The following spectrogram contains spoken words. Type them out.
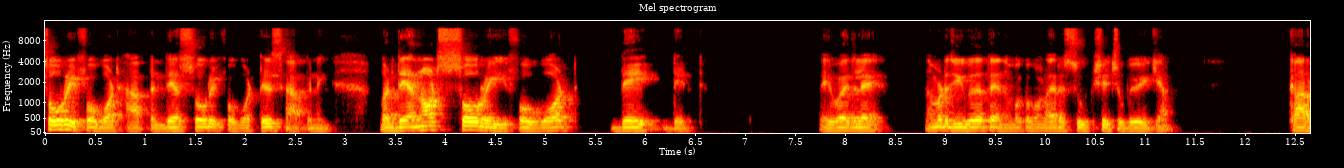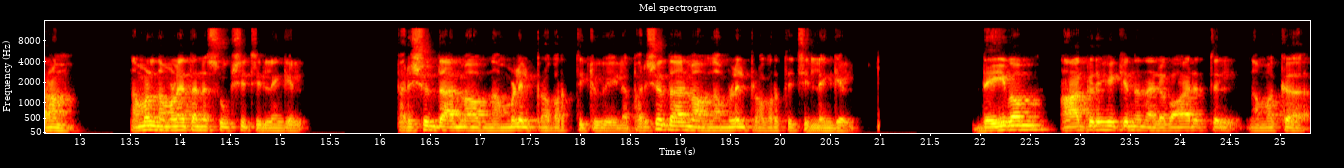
sorry for what happen they are sorry for what is happening but they are not sorry for what they did ദൈവത്തിലെ നമ്മുടെ ജീവിതത്തെ നമുക്ക് വളരെ സൂക്ഷിച്ച് ഉപയോഗിക്കാം. കാരണം നമ്മൾ നമ്മളെ തന്നെ സൂക്ഷിച്ചില്ലെങ്കിൽ പരിശുദ്ധാത്മാവ് നമ്മളിൽ പ്രവർത്തിക്കുകയില്ല. പരിശുദ്ധാത്മാവ് നമ്മളിൽ പ്രവർത്തിച്ചില്ലെങ്കിൽ ദൈവം ആഗ്രഹിക്കുന്ന നിലവാരത്തിൽ നമുക്ക്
